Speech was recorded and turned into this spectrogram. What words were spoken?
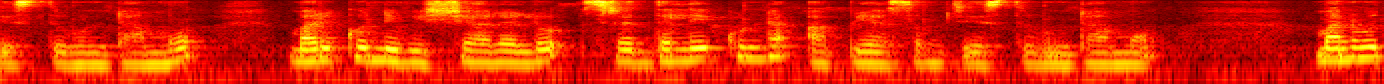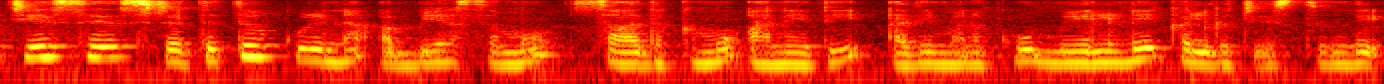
చేస్తూ ఉంటాము. మరికొన్ని విషయాలలో శ్రద్ధ లేకుండా అభ్యాసం చేస్తూ ఉంటాము. మనము చేసే శ్రద్ధతో కూడిన అభ్యాసము సాధకము అనేది అది మనకు మేలునే కలుగచేస్తుంది.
